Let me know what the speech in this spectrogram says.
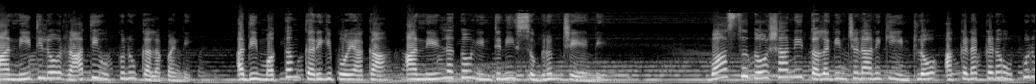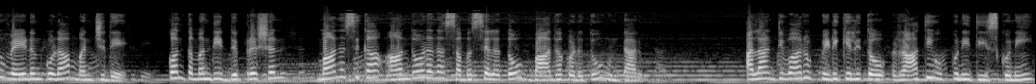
ఆ నీటిలో రాతి ఉప్పును కలపండి. అది మొత్తం కరిగిపోయాక ఆ నీళ్ళతో ఇంటిని శుభ్రం చేయండి. వాస్తు దోషాన్ని తొలగించడానికి ఇంట్లో అక్కడక్కడ ఉప్పును వేయడం కూడా మంచిదే. కొంతమంది డిప్రెషన్ మానసిక ఆందోళన సమస్యలతో బాధపడుతూ ఉంటారు. అలాంటి వారు పిడికిలితో రాతి ఉప్పుని తీసుకుని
